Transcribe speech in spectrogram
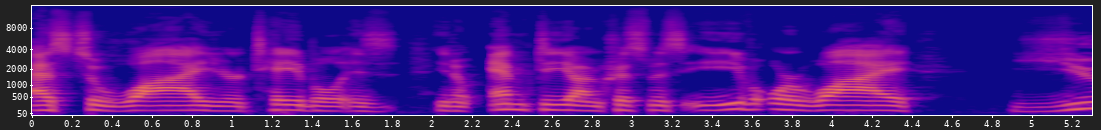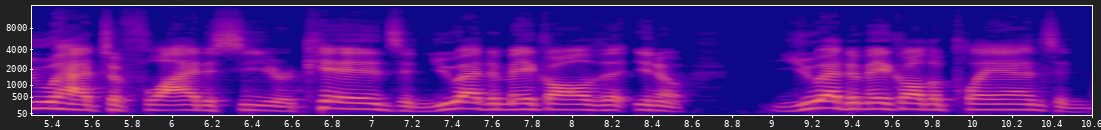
as to why your table is, you know, empty on Christmas Eve or why you had to fly to see your kids and you had to make all the, you know, you had to make all the plans and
